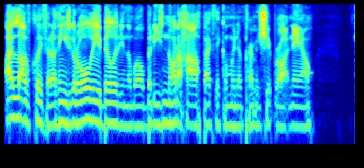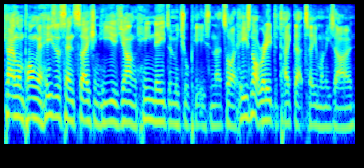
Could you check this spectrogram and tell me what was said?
I love Clifford. I think he's got all the ability in the world, but he's not a halfback that can win a premiership right now. Kalyn Ponga, he's a sensation. He is young. He needs a Mitchell Pearce in that side. He's not ready to take that team on his own.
